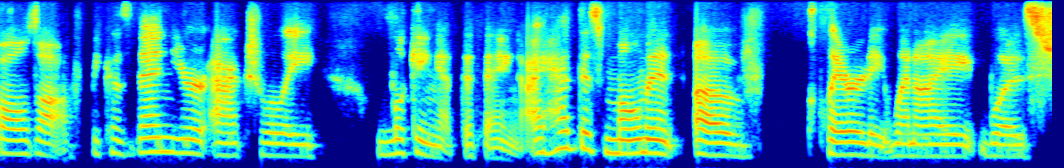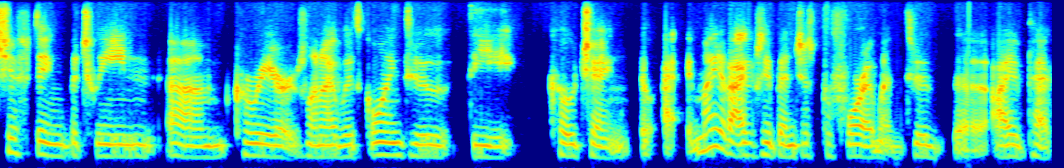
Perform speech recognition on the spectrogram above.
falls off because then you're actually looking at the thing. I had this moment of clarity when I was shifting between um, careers, when I was going through the coaching. It might have actually been just before I went through the IPEC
